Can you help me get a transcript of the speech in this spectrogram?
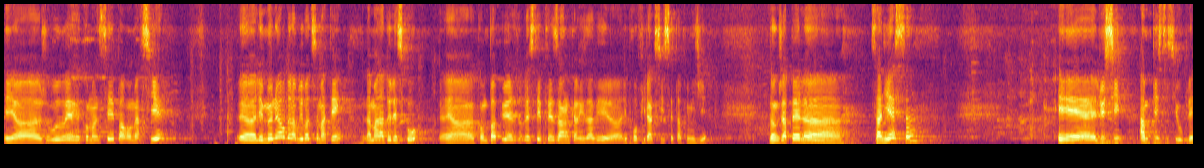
Et euh, je voudrais commencer par remercier euh, les meneurs de la brigade ce matin, la manade de l'ESCO, qui n'ont pas pu rester présents car ils avaient les prophylaxies cet après-midi. Donc j'appelle euh, sa nièce et Lucie, en piste s'il vous plaît.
